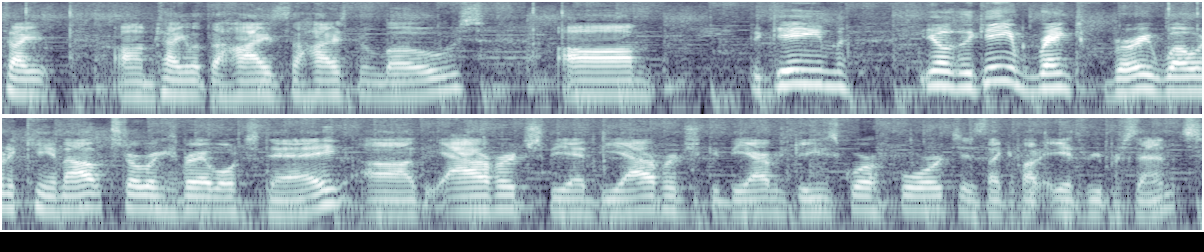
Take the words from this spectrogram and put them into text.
Talking, um, talking about the highs, the highs and the lows. Um, the game, you know, the game ranked very well when it came out. Still ranks very well today. Uh, the average, the the average, the average game score for it is like about eighty three percent.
